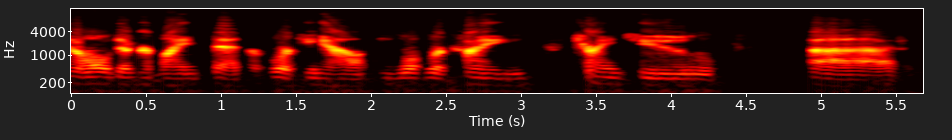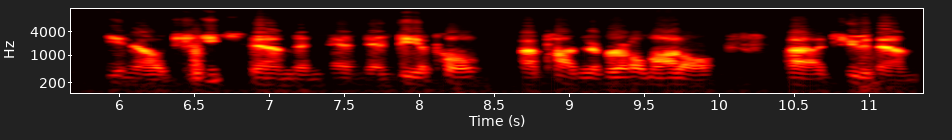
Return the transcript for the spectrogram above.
and a whole different mindset of working out and what we're trying trying to, uh, you know, teach them and, and, and be a, po- a positive role model uh, to them.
